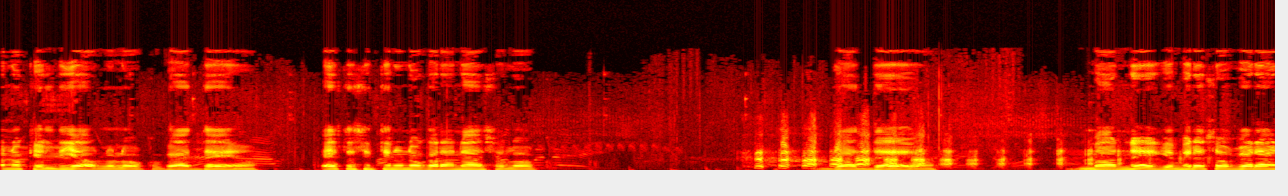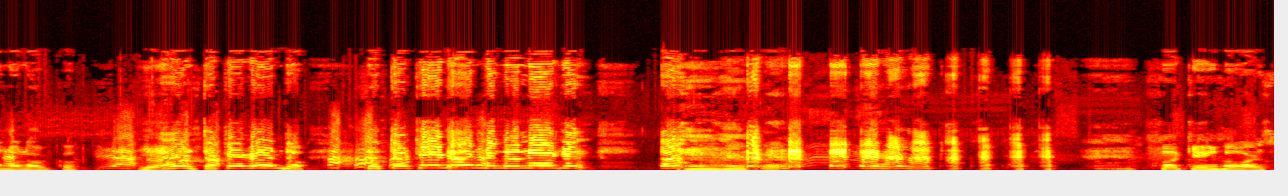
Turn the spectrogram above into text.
No, que el diablo, loco. God damn. Este sí tiene unos granazos, loco. God damn. Manegue, mira esos granos, loco. Y ahí está cagando. Se está cagando, manegue. Fucking horse.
